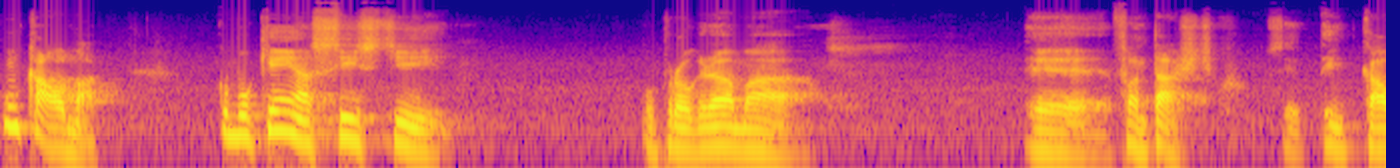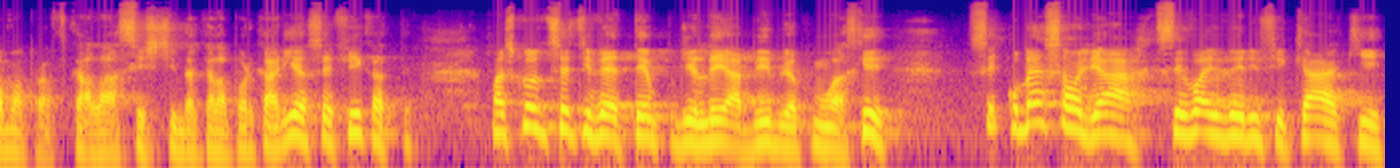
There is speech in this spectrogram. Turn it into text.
com calma, como quem assiste o programa é, Fantástico, você tem calma para ficar lá assistindo aquela porcaria, você fica. Mas quando você tiver tempo de ler a Bíblia como aqui, você começa a olhar, você vai verificar que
